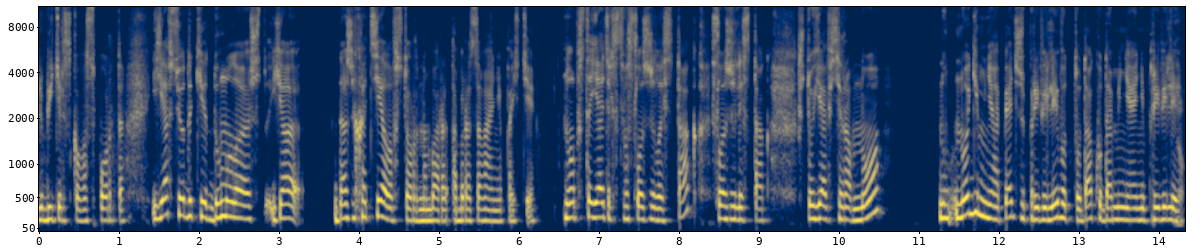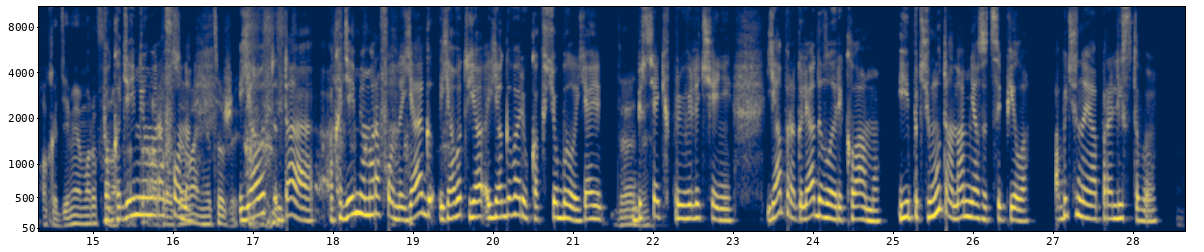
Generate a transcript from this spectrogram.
любительского спорта. И я все-таки думала, что я даже хотела в сторону образования пойти. Но обстоятельства сложилось так, сложились так, что я все равно ну, ноги меня опять же привели вот туда, куда меня не привели. Ну, Академия марафона. В Академию марафона. тоже. Я вот, да, Академия марафона. Я, я вот, я, я говорю, как все было. Я да, без да. всяких преувеличений. Я проглядывала рекламу. И почему-то она меня зацепила. Обычно я пролистываю. Угу.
